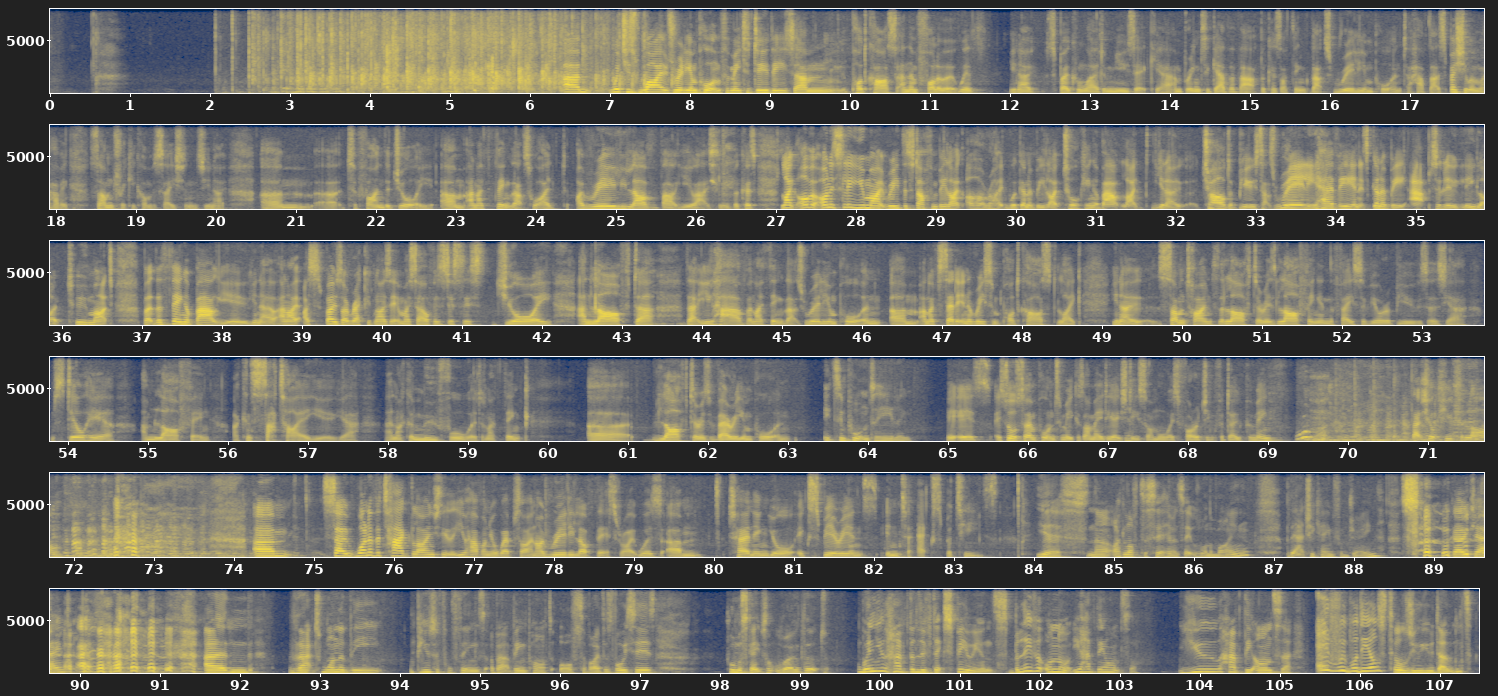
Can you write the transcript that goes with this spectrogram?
Um, which is why it was really important for me to do these um, podcasts and then follow it with, you know, spoken word and music, yeah, and bring together that because I think that's really important to have that, especially when we're having some tricky conversations, you know, um, uh, to find the joy. Um, and I think that's what I I really love about you actually, because like hon- honestly, you might read the stuff and be like, oh right, we're going to be like talking about like you know child abuse. That's really heavy, and it's going to be absolutely like too much. But the thing about you, you know, and I, I suppose I recognise it in myself, is just this joy and laughter that you have, and I think that's really important. Um, and I've said it in a recent podcast, like you know, sometimes the laughter is laughing in the face of your abusers. Yeah, I'm still here. I'm laughing. I can satire you. Yeah, and I can move forward. And I think uh, laughter is very important. It's important to healing. It is. It's also important to me because I'm ADHD, so I'm always foraging for dopamine. That's your cue to laugh. um, so one of the taglines that you have on your website, and I really love this, right, was um, turning your experience into expertise. Yes. Now, I'd love to sit here and say it was one of mine, but it actually came from Jane. So, Go, Jane. and that's one of the beautiful things about being part of Survivors' Voices, Traumascapes the Road, that when you have the lived experience, believe it or not, you have the answer. You have the answer. Everybody else tells you you don't,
